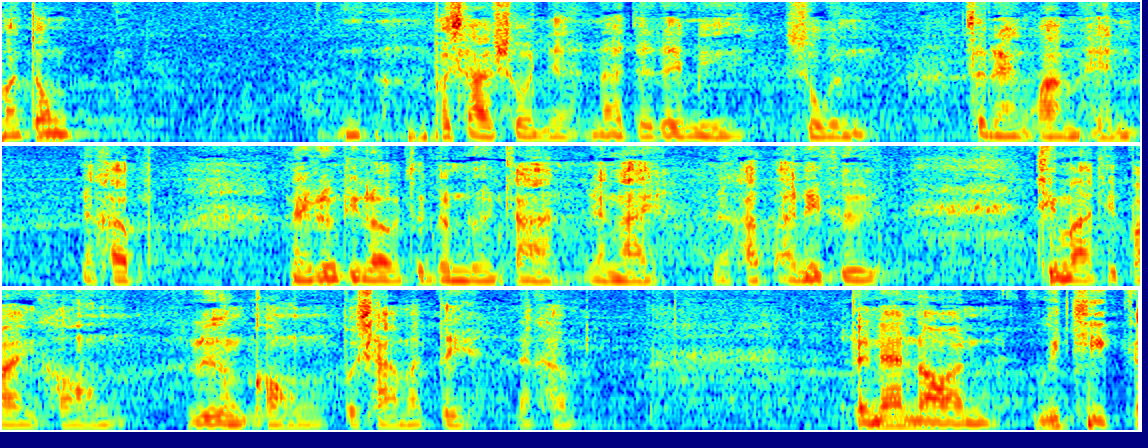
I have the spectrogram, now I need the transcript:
มันต้องประชาชนเนี่ยน่าจะได้มีส่วนแสดงความเห็นนะครับ ในเรื่องที่เราจะดำเนินการยังไงนะครับ อันนี้คือที่มาที่ไปของเรื่องของประชามตินะครับ แต่แน่นอนวิธีก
